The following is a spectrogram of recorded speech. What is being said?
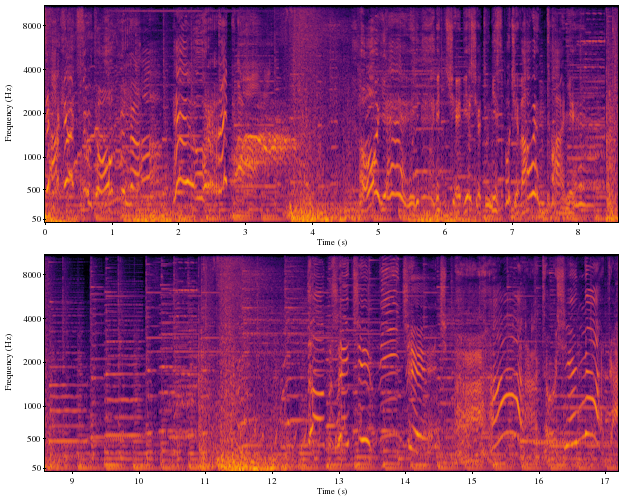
taka cudowna! Eureka! Ojej, ciebie się tu nie spodziewałem, panie. Dobrze cię widzieć! Aha, to się nada!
